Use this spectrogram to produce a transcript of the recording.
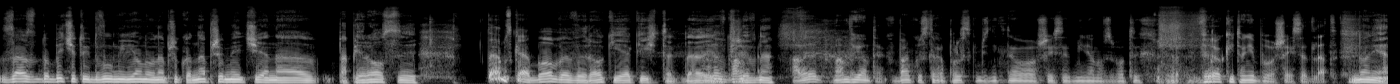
za zdobycie tych dwóch milionów na przykład na przemycie, na papierosy, tam skarbowe, wyroki jakieś i tak dalej, Ale grzywne. Ale mam wyjątek. W Banku Staropolskim zniknęło 600 milionów złotych. Wyroki to nie było 600 lat. No nie.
